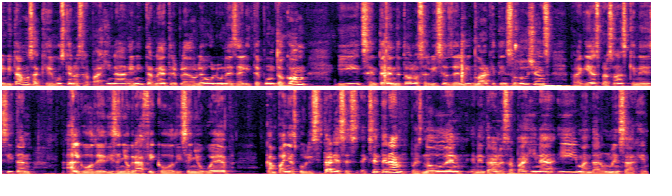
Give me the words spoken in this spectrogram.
invitamos a que busquen nuestra página en internet www.lunesdelite.com y se enteren de todos los servicios de Lead Marketing Solutions para aquellas personas que necesitan algo de diseño gráfico, diseño web, campañas publicitarias, etcétera, pues no duden en entrar a nuestra página y mandar un mensaje.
